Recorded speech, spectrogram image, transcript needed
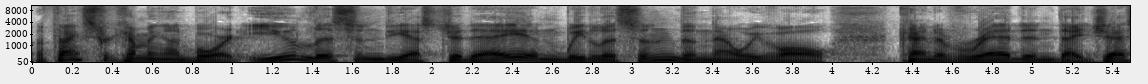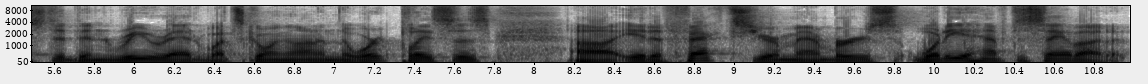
Well, thanks for coming on board. You listened yesterday, and we listened, and now we've all kind of read and digested and reread what's going on in the workplaces. Uh, it affects your members. What do you have to say about it?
